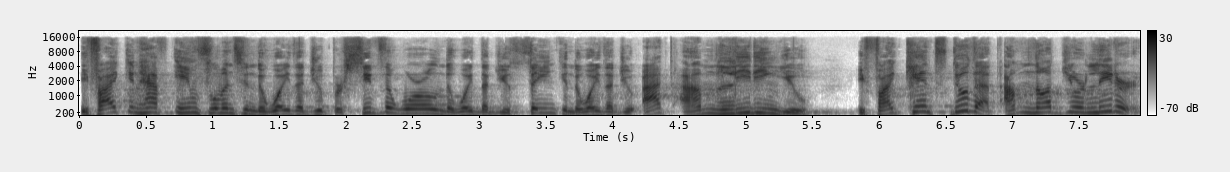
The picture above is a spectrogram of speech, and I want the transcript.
If I can have influence in the way that you perceive the world, in the way that you think, in the way that you act, I'm leading you. If I can't do that, I'm not your leader.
